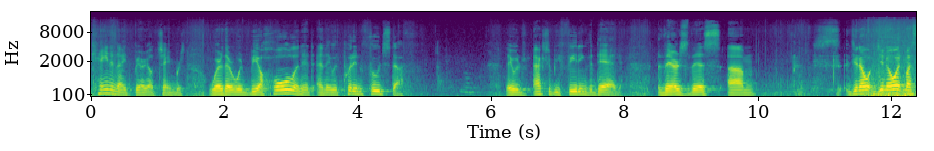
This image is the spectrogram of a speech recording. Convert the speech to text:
Canaanite burial chambers, where there would be a hole in it and they would put in food stuff. They would actually be feeding the dead. There's this. Um, do you know? Do you know what mas,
